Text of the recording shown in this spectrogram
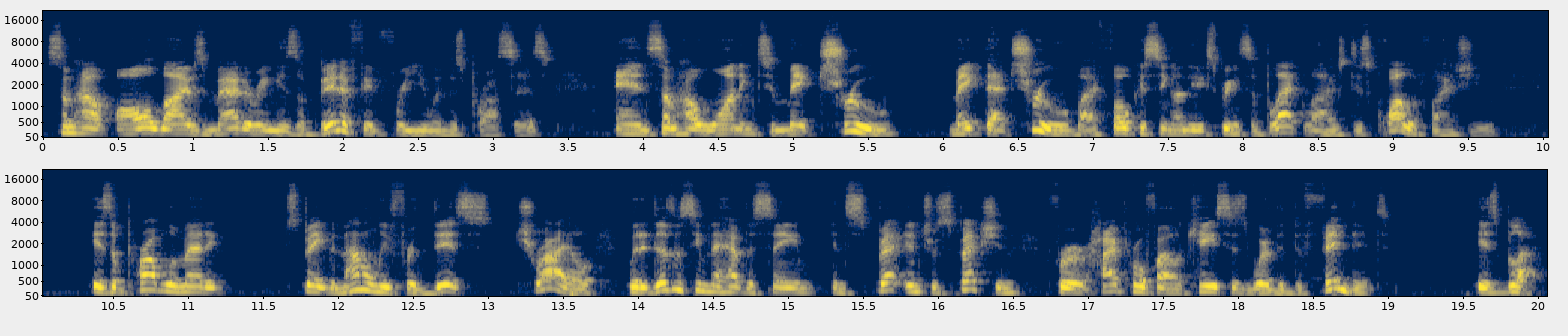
somehow all lives mattering is a benefit for you in this process, and somehow wanting to make true, make that true by focusing on the experience of Black lives disqualifies you, is a problematic statement, not only for this trial, but it doesn't seem to have the same inspe- introspection for high profile cases where the defendant is Black.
